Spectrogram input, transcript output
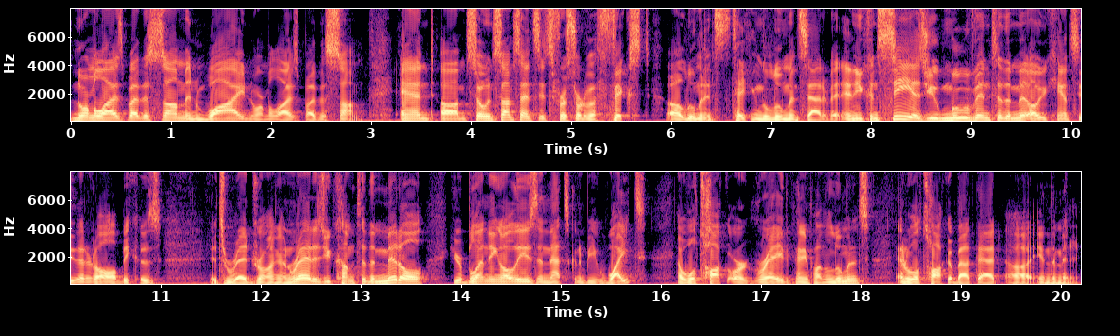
normalized by the sum and y normalized by the sum. And um, so in some sense, it's for sort of a fixed uh, luminance, taking the luminance out of it. And you can see as you move into the middle, oh, you can't see that at all because it's red drawing on red. As you come to the middle, you're blending all these, and that's going to be white. And we'll talk, or gray, depending upon the luminance, and we'll talk about that uh, in the minute.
